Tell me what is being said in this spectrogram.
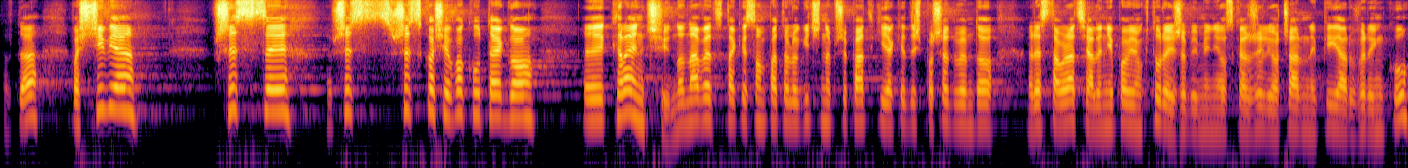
Prawda? Właściwie wszyscy, wszystko się wokół tego y, kręci. No nawet takie są patologiczne przypadki. Ja kiedyś poszedłem do restauracji, ale nie powiem której, żeby mnie nie oskarżyli o czarny PR w rynku.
